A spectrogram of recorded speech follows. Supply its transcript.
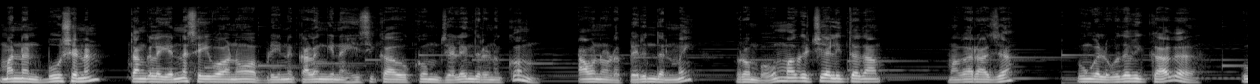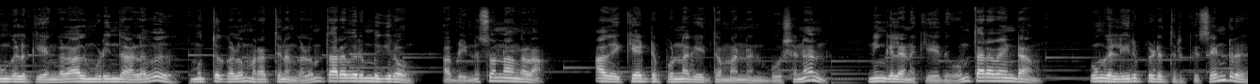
மன்னன் பூஷணன் தங்களை என்ன செய்வானோ அப்படின்னு கலங்கின ஹிசிகாவுக்கும் ஜலேந்திரனுக்கும் அவனோட பெருந்தன்மை ரொம்பவும் மகிழ்ச்சி அளித்ததாம். மகாராஜா உங்கள் உதவிக்காக உங்களுக்கு எங்களால் முடிந்த அளவு முத்துகளும் ரத்தினங்களும் தர விரும்புகிறோம் அப்படின்னு சொன்னாங்களாம். அதை கேட்டு புன்னகைத்த மன்னன் பூஷணன் நீங்கள் எனக்கு எதுவும் தர வேண்டாம். உங்கள் இருப்பிடத்திற்கு சென்று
